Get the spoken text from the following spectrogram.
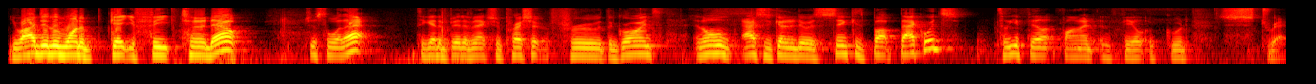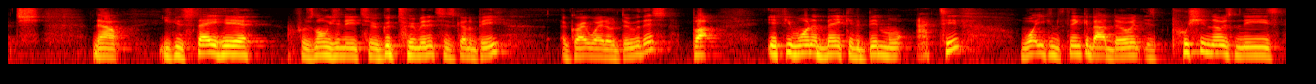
You ideally want to get your feet turned out just like that, to get a bit of an extra pressure through the groins. And all Ash is going to do is sink his butt backwards until you feel it find and feel a good stretch. Now, you can stay here for as long as you need to. A good two minutes is going to be a great way to do this. But if you want to make it a bit more active, what you can think about doing is pushing those knees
